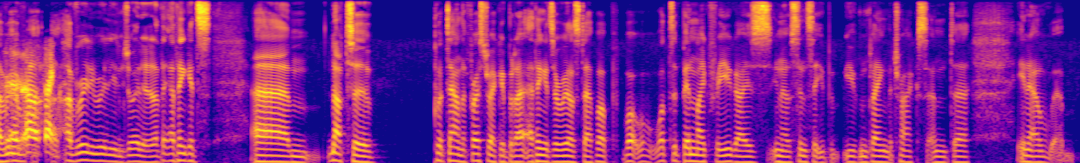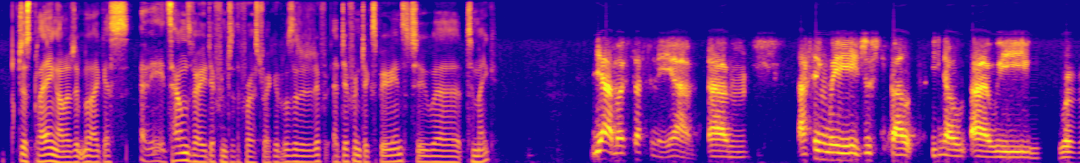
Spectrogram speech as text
I've, oh, I've, really, really enjoyed it. I think I think it's um, not to put down the first record, but I, I, think it's a real step up. What, what's it been like for you guys? You know, since that you've, you've been playing the tracks and uh, you know just playing on it. I guess it sounds very different to the first record. Was it a, diff- a different experience to uh, to make? Yeah, most definitely. Yeah, um, I think we just felt, you know, uh, we were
